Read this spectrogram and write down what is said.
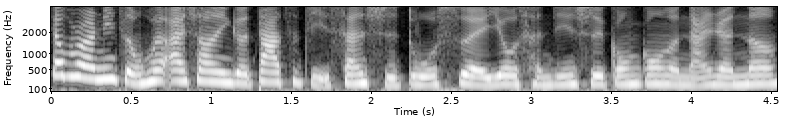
要不然你怎么会爱上一个大自己三十多岁又曾经是公公的男人呢？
